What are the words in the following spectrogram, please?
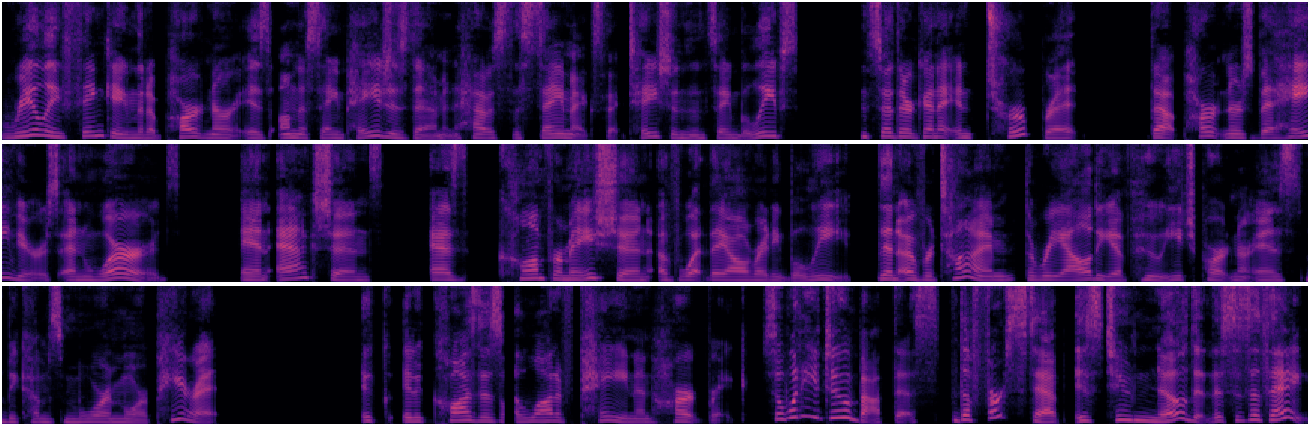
really thinking that a partner is on the same page as them and has the same expectations and same beliefs. And so they're going to interpret that partner's behaviors and words and actions as confirmation of what they already believe. Then over time, the reality of who each partner is becomes more and more apparent. It, it causes a lot of pain and heartbreak. So, what do you do about this? The first step is to know that this is a thing,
